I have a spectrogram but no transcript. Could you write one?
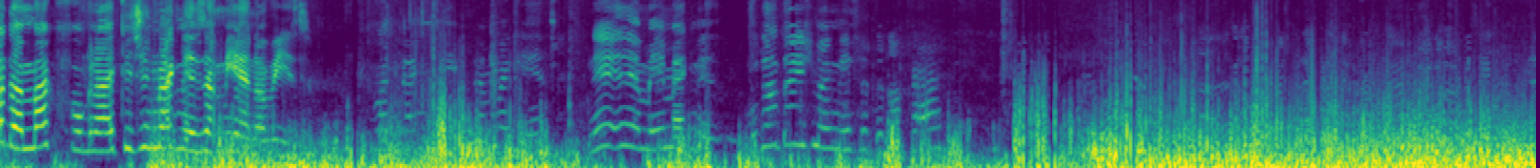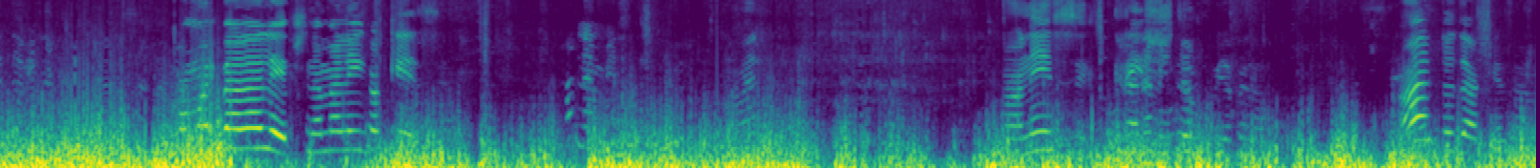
Ádám megfogná egy kicsit, megnézem milyen a víz. Vagy megnézem meg én. Né, nem, én megnézem. Utána te is megnézheted akár. Akkor majd belelépsz, nem elég a kéz. Hát nem biztos. Na nézzük, Kristóf. Hát, oda a kezem.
